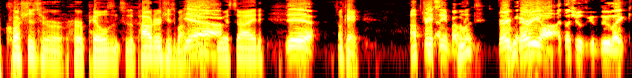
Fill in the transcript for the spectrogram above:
crushes her her pills into the powder, she's about to Yeah. commit suicide. Yeah, Okay. Up to great scene by the way. Very, very. Uh, I thought she was gonna do like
